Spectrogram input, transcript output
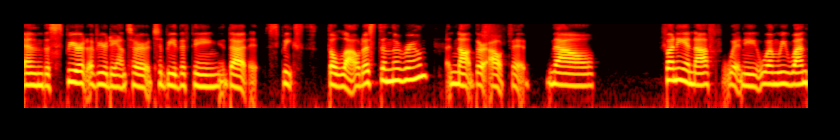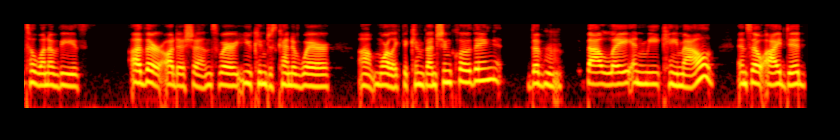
and the spirit of your dancer to be the thing that speaks the loudest in the room, not their outfit. Now, funny enough, Whitney, when we went to one of these other auditions where you can just kind of wear um, more like the convention clothing, the mm-hmm. ballet and me came out and so I did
